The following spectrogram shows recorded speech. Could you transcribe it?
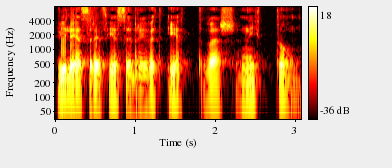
Vi läser Efesierbrevet 1, vers 19.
